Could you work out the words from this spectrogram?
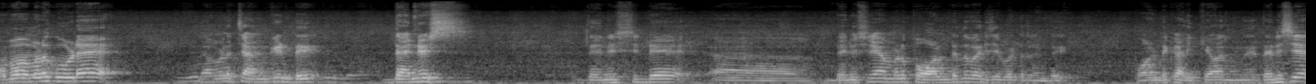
അപ്പോൾ നമ്മളെ കൂടെ നമ്മളെ ചങ്കുണ്ട്. ധനുഷ്. ധനുഷിന്റെ ധനുഷിനെ നമ്മൾ പോളണ്ടിൽ നിന്ന് പരിചയപ്പെട്ടിട്ടുണ്ട്. പോളണ്ട് കളിക്കാൻ വന്നത് ധനുഷ്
